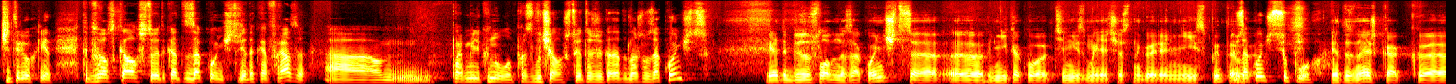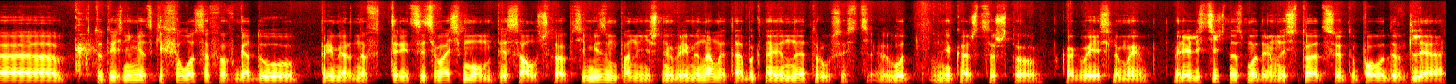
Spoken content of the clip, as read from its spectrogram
четырех лет. Ты просто сказал, что это когда-то закончится. У тебя такая фраза а, промелькнула, прозвучала, что это же когда-то должно закончиться. И это, безусловно, закончится. Э, никакого оптимизма я, честно говоря, не испытываю. Закончится все плохо. Это, знаешь, как э, кто-то из немецких философов в году примерно в 1938-м писал, что оптимизм по нынешним временам – это обыкновенная трусость. Вот мне кажется, что как бы если мы реалистично смотрим на ситуацию, то поводов для,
